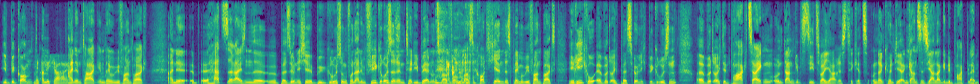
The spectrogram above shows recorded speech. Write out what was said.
Ihr bekommt Mit an Sicherheit. einem Tag im Playmobil Fun Park eine äh, äh, herzzerreißende äh, persönliche Begrüßung von einem viel größeren Teddybären und zwar vom Maskottchen des Playmobil Fun Parks, Rico. Er wird euch persönlich begrüßen, äh, wird euch den Park zeigen und dann gibt's die zwei Jahrestickets und dann könnt ihr ein ganzes Jahr lang in dem Park bleiben.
